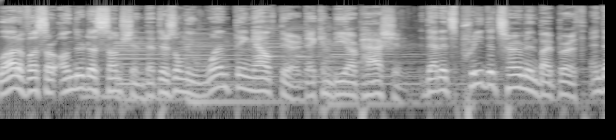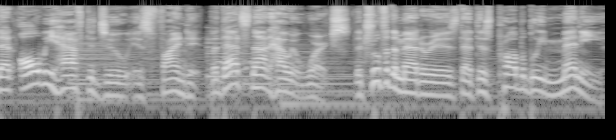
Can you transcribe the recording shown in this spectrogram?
lot of us are under the assumption that there's only one thing out there that can be our passion, that it's predetermined by birth, and that all we have to do is find it. But that's not how it works. The truth of the matter is that there's probably many,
